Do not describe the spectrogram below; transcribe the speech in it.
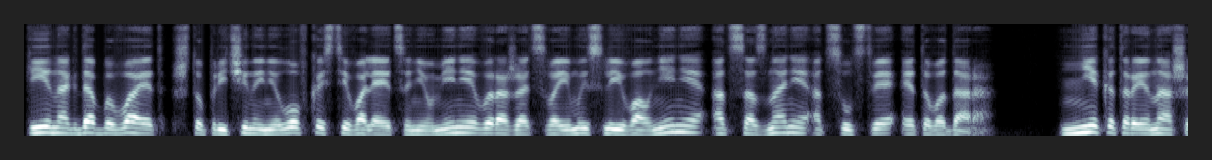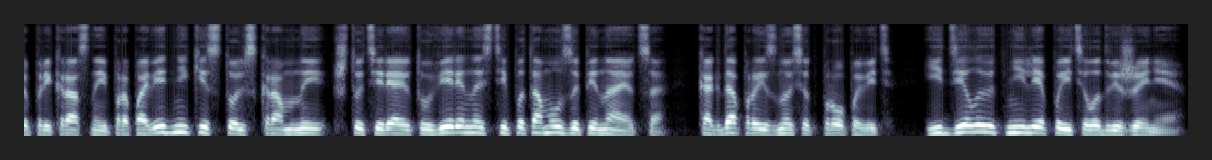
И иногда бывает, что причиной неловкости валяется неумение выражать свои мысли и волнения от сознания отсутствия этого дара. Некоторые наши прекрасные проповедники столь скромны, что теряют уверенность и потому запинаются, когда произносят проповедь, и делают нелепые телодвижения.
